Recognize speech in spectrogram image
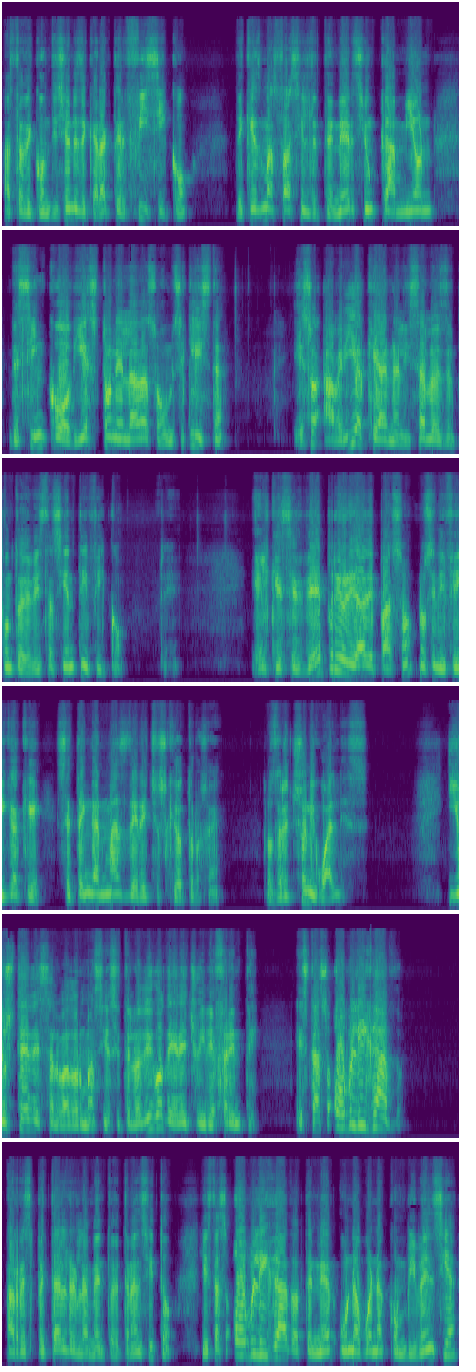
hasta de condiciones de carácter físico, de que es más fácil detener si un camión de 5 o 10 toneladas o un ciclista, Eso habría que analizarlo desde el punto de vista científico. El que se dé prioridad de paso no significa que se tengan más derechos que otros. ¿eh? Los derechos son iguales. Y ustedes, Salvador Macías, si te lo digo de derecho y de frente, estás obligado a respetar el reglamento de tránsito y estás obligado a tener una buena convivencia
